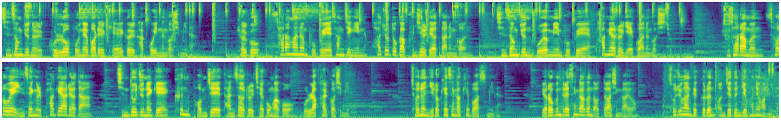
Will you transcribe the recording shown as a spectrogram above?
진성준을 골로 보내버릴 계획을 갖고 있는 것입니다. 결국 사랑하는 부부의 상징인 화조도가 분실되었다는 건 진성준 모현민 부부의 파멸을 예고하는 것이죠. 두 사람은 서로의 인생을 파괴하려다 진도준에게 큰 범죄의 단서를 제공하고 몰락할 것입니다. 저는 이렇게 생각해 보았습니다. 여러분들의 생각은 어떠하신가요? 소중한 댓글은 언제든지 환영합니다.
